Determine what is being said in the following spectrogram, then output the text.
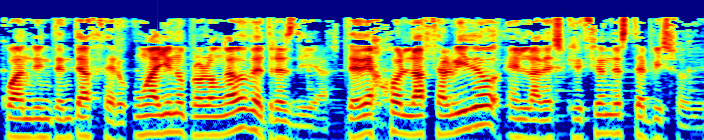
cuando intenté hacer un ayuno prolongado de 3 días. Te dejo enlace al vídeo en la descripción de este episodio.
